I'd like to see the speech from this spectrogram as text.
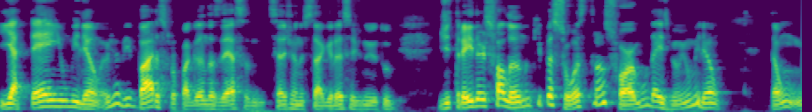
e até em um milhão. Eu já vi várias propagandas dessas, seja no Instagram, seja no YouTube, de traders falando que pessoas transformam 10 mil em um milhão. Então,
